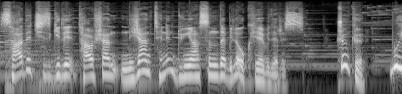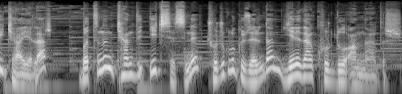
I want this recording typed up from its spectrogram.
sade çizgili tavşan Nijante'nin dünyasında bile okuyabiliriz. Çünkü bu hikayeler Batı'nın kendi iç sesini çocukluk üzerinden yeniden kurduğu anlardır.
